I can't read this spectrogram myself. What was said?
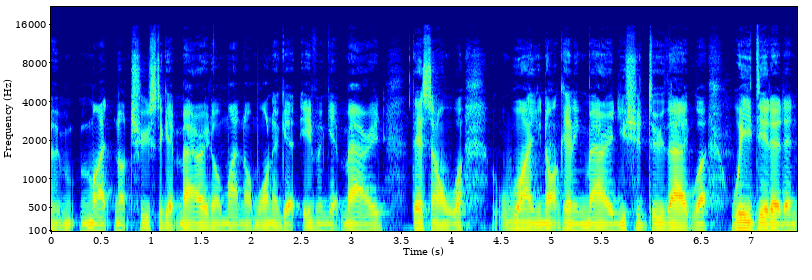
who might not choose to get married or might not want to get even get married. They're saying, oh, "Why, why are you not getting married? You should do that." Well, we did it, and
